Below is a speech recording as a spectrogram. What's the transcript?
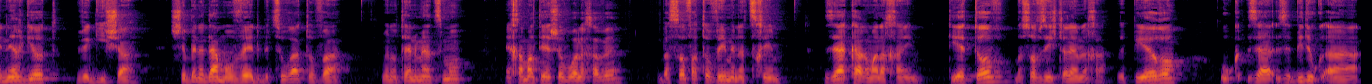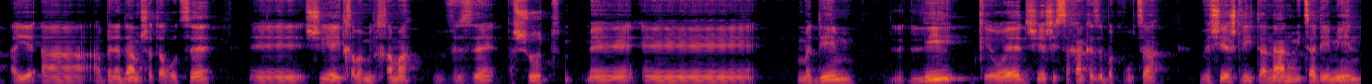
אנרגיות וגישה, שבן אדם עובד בצורה טובה ונותן מעצמו, איך אמרתי השבוע לחבר? בסוף הטובים מנצחים. זה הקרמה לחיים. תהיה טוב, בסוף זה ישתלם לך. ופיירו, הוא, זה, זה בדיוק ה, ה, ה, הבן אדם שאתה רוצה אה, שיהיה איתך במלחמה, וזה פשוט אה, אה, מדהים לי כאוהד שיש לי שחקן כזה בקבוצה, ושיש לי את ענן מצד ימין,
